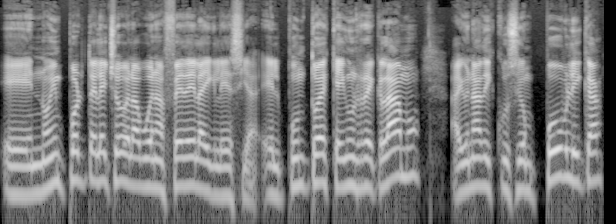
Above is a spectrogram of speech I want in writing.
eh, no importa el hecho de la buena fe de la iglesia, el punto es que hay un reclamo, hay una discusión pública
